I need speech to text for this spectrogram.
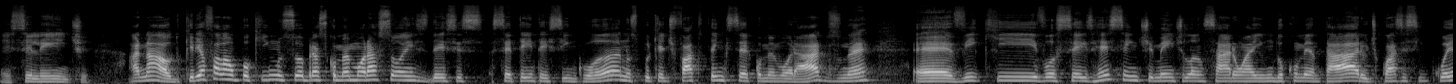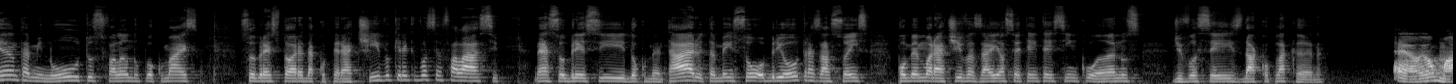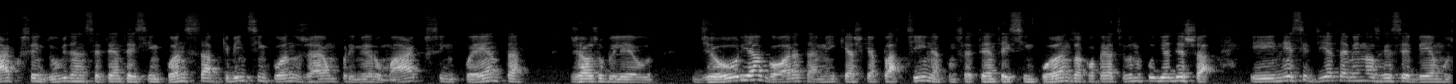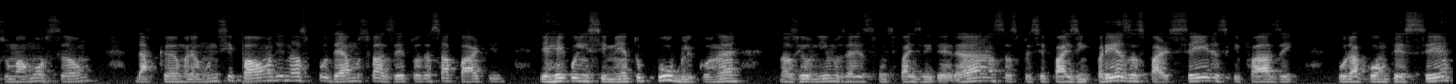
Excelente. Arnaldo, queria falar um pouquinho sobre as comemorações desses 75 anos, porque de fato tem que ser comemorados, né? É, vi que vocês recentemente lançaram aí um documentário de quase 50 minutos, falando um pouco mais sobre a história da cooperativa. Eu queria que você falasse né, sobre esse documentário e também sobre outras ações comemorativas aí aos 75 anos de vocês da Coplacana. É, é um marco, sem dúvida, né? 75 anos. Sabe que 25 anos já é um primeiro marco, 50 já é o jubileu de ouro e agora também, que acho que é platina, com 75 anos, a cooperativa não podia deixar. E nesse dia também nós recebemos uma moção da Câmara Municipal, onde nós pudemos fazer toda essa parte de reconhecimento público, né? Nós reunimos as principais lideranças, as principais empresas parceiras que fazem por acontecer,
